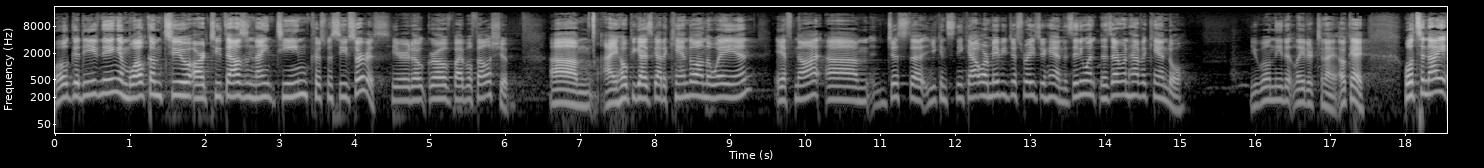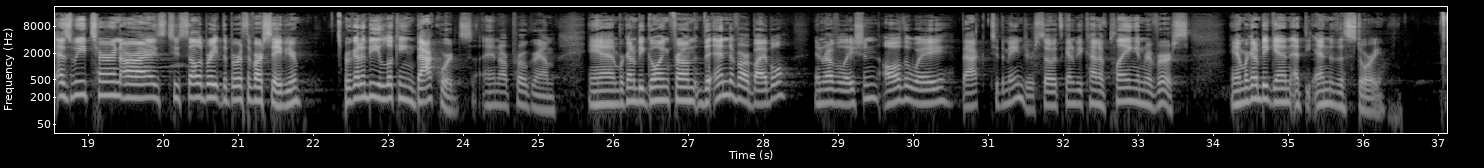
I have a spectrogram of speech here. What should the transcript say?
Well, good evening and welcome to our 2019 Christmas Eve service here at Oak Grove Bible Fellowship. Um, I hope you guys got a candle on the way in. If not, um, just uh, you can sneak out, or maybe just raise your hand. Does anyone? Does everyone have a candle? You will need it later tonight. Okay. Well, tonight, as we turn our eyes to celebrate the birth of our Savior, we're going to be looking backwards in our program, and we're going to be going from the end of our Bible in Revelation all the way back to the manger. So it's going to be kind of playing in reverse. And we're going to begin at the end of the story.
